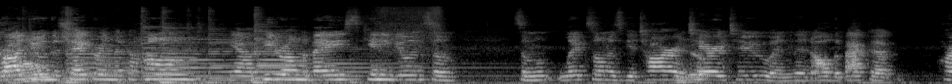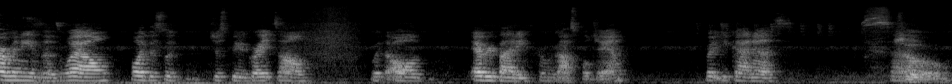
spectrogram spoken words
Rod doing the shaker and the cajon. Yeah, Peter on the bass, Kenny doing some some licks on his guitar and Yep. Terry too, and then all the backup harmonies as well. boy, this would just be a great song with all everybody from Gospel Jam. But you got us. So, So-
